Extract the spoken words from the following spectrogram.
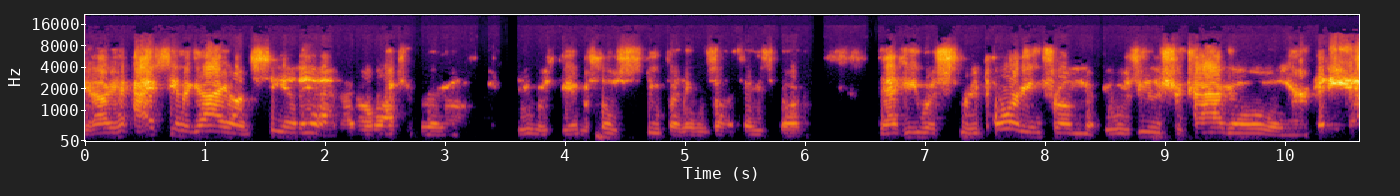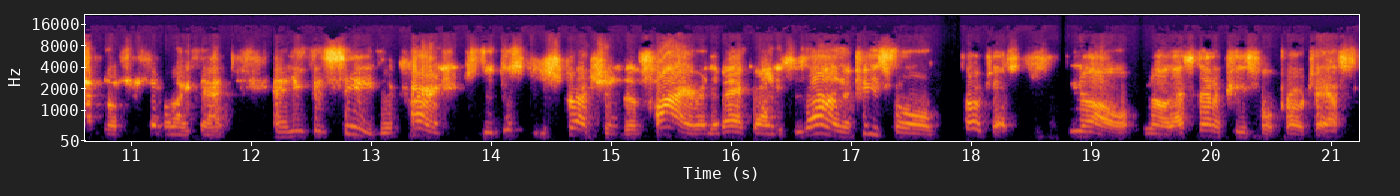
You know, I I seen a guy on CNN. I don't watch it very often. It was it was so stupid. It was on Facebook. That he was reporting from it was either Chicago or Minneapolis or something like that, and you could see the carnage, the destruction, the fire in the background. He says, "Oh, a peaceful protest." No, no, that's not a peaceful protest.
